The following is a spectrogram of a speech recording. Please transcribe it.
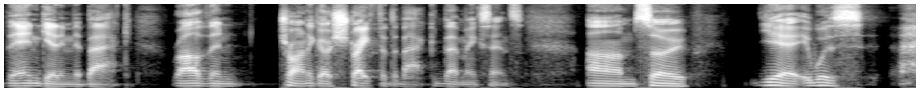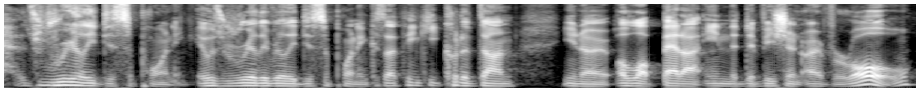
then getting the back, rather than trying to go straight for the back. If that makes sense. Um, so yeah, it was it's really disappointing. It was really really disappointing because I think he could have done you know a lot better in the division overall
